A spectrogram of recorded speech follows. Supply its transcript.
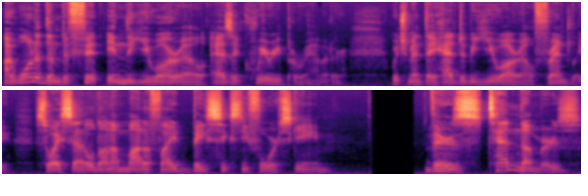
I wanted them to fit in the URL as a query parameter, which meant they had to be URL friendly, so I settled on a modified base64 scheme. There's 10 numbers,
